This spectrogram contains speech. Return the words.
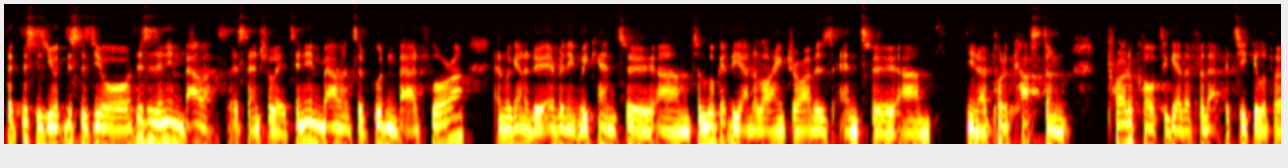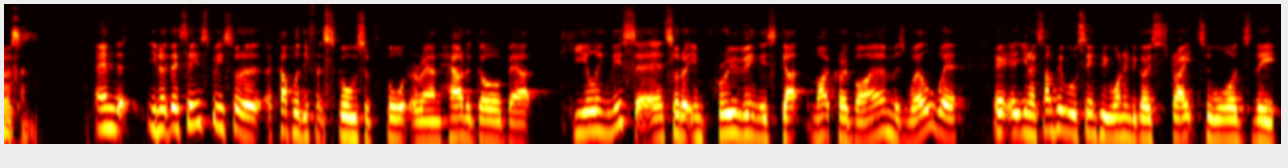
that this is your, this is your, this is an imbalance, essentially. It's an imbalance of good and bad flora. And we're going to do everything we can to, um, to look at the underlying drivers and to, um, you know, put a custom protocol together for that particular person. And, you know, there seems to be sort of a couple of different schools of thought around how to go about healing this and sort of improving this gut microbiome as well, where, eh, eh, you know, some people seem to be wanting to go straight towards the,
